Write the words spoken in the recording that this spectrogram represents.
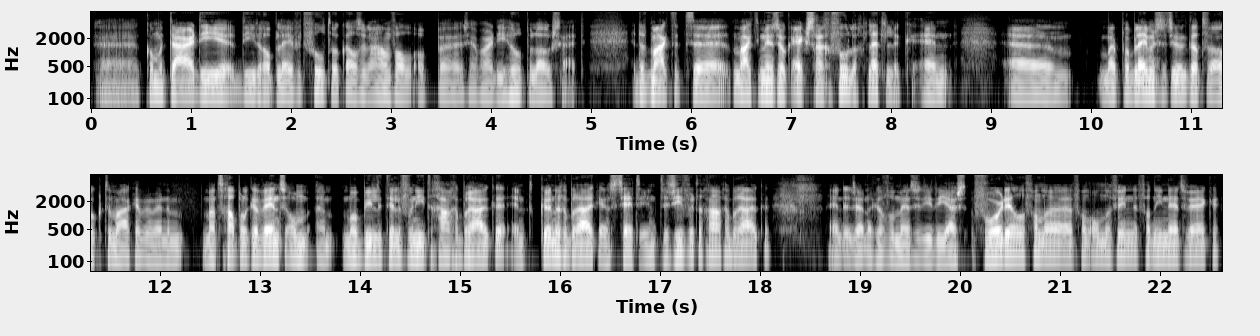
eh, commentaar die, je- die je erop levert, voelt ook als een aanval op eh, zeg maar die hulpeloosheid. En dat maakt, het, eh, maakt die mensen ook extra gevoelig, letterlijk. En ehm, maar het probleem is natuurlijk dat we ook te maken hebben met een maatschappelijke wens om mobiele telefonie te gaan gebruiken en te kunnen gebruiken en steeds intensiever te gaan gebruiken. En er zijn ook heel veel mensen die er juist voordeel van, uh, van ondervinden, van die netwerken.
